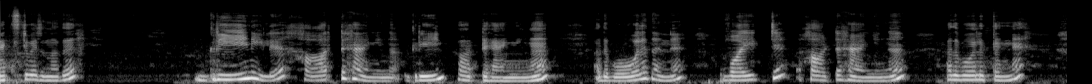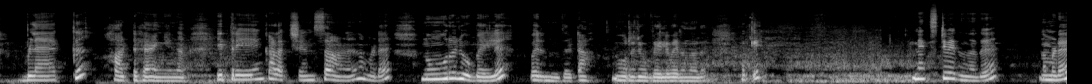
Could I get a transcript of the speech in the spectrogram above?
നെക്സ്റ്റ് വരുന്നത് ഗ്രീനിൽ ഹാർട്ട് ഹാങ്ങിങ് ഗ്രീൻ ഹാർട്ട് ഹാങ്ങിങ് അതുപോലെ തന്നെ വൈറ്റ് ഹാർട്ട് ഹാങ്ങിങ് അതുപോലെ തന്നെ ബ്ലാക്ക് ഹാർട്ട് ഹാങ്ങിങ് ഇത്രയും കളക്ഷൻസ് ആണ് നമ്മുടെ നൂറ് രൂപയിൽ വരുന്നത് കേട്ടോ നൂറ് രൂപയിൽ വരുന്നത്. ഓക്കെ നെക്സ്റ്റ് വരുന്നത് നമ്മുടെ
